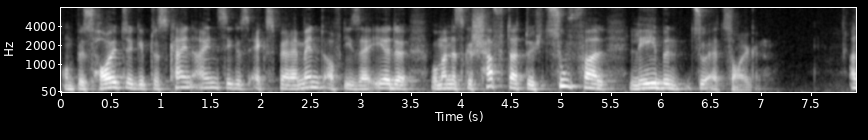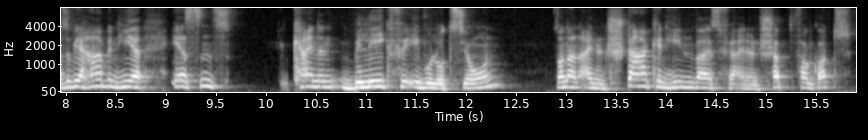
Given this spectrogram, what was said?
Und bis heute gibt es kein einziges Experiment auf dieser Erde, wo man es geschafft hat, durch Zufall Leben zu erzeugen. Also wir haben hier erstens keinen Beleg für Evolution, sondern einen starken Hinweis für einen Schöpfergott,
